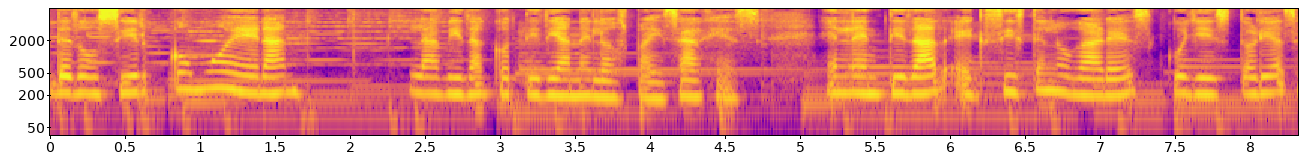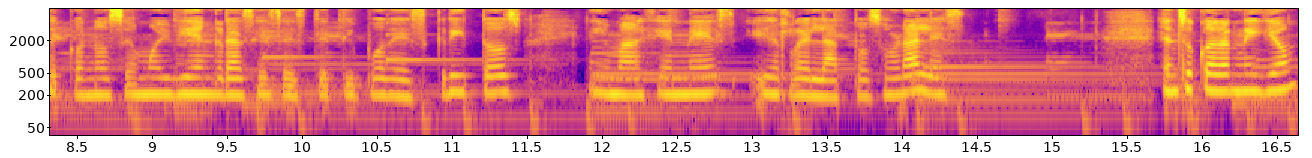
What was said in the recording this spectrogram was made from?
deducir cómo eran la vida cotidiana y los paisajes. En la entidad existen lugares cuya historia se conoce muy bien gracias a este tipo de escritos, imágenes y relatos orales. En su cuadernillo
